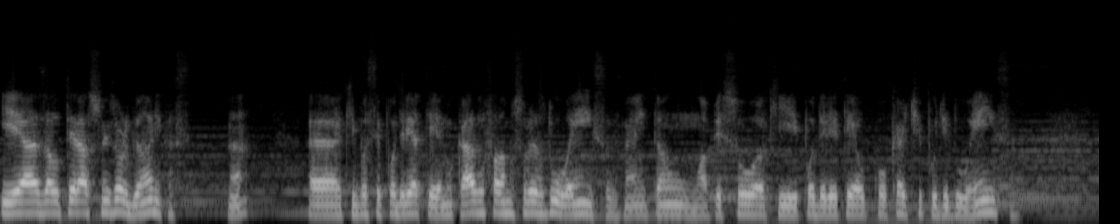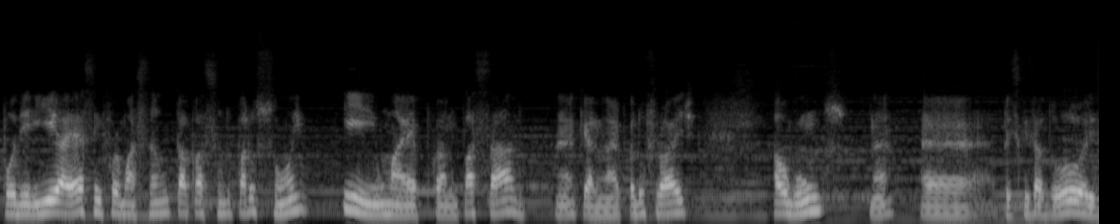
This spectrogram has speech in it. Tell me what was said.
E as alterações orgânicas, né? É, que você poderia ter. No caso, falamos sobre as doenças, né? Então, uma pessoa que poderia ter qualquer tipo de doença, poderia essa informação estar tá passando para o sonho. E em uma época no passado, né, que era na época do Freud, alguns né, é, pesquisadores,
